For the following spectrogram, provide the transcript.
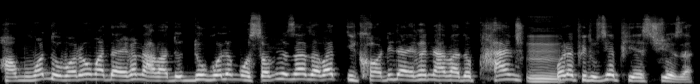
هاموما دوباره اومد دقیقه 92 گل مساوی رو زد و بعد ایکاردی دقیقه 95 گل پیروزی پی اس جی رو زد.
